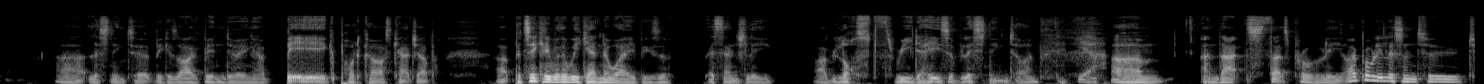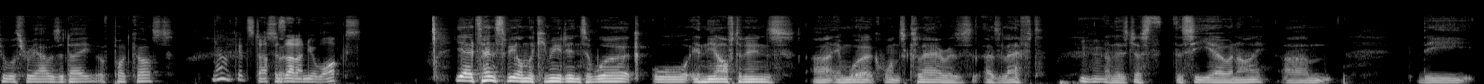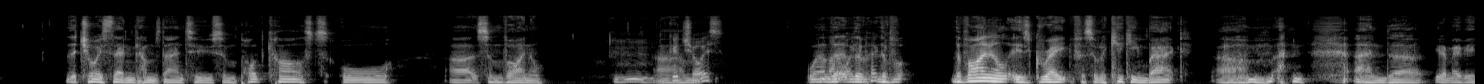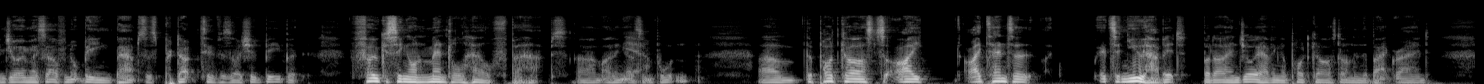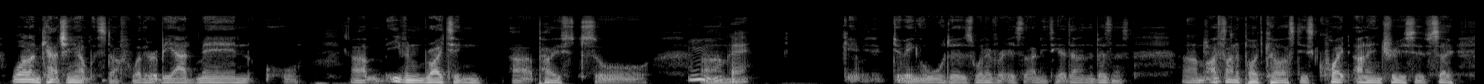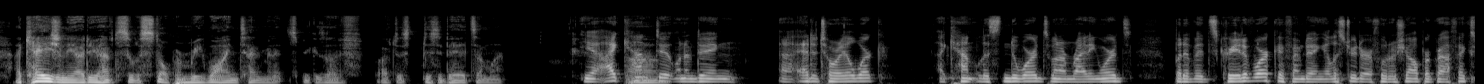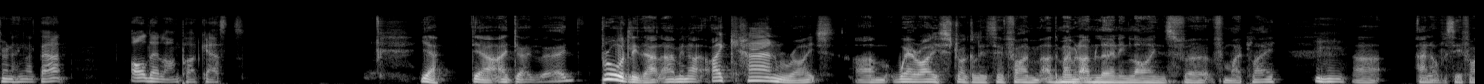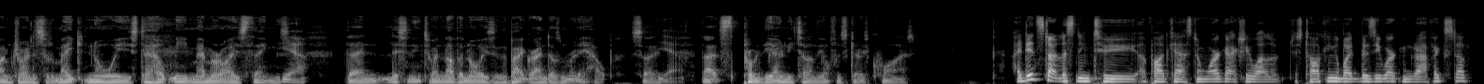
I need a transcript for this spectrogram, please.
uh, listening to it because I've been doing a big podcast catch up, uh, particularly with a weekend away because of essentially I've lost three days of listening time. Yeah. Um, and that's that's probably I probably listen to two or three hours a day of podcasts. No, good stuff. Is that on your walks? Yeah, it tends to be on the commute into work or in the afternoons uh, in work once Claire has has left Mm-hmm. and there's just the CEO and I. Um, the the choice then comes down to some podcasts or uh, some vinyl. Mm, good Um, choice. Well, the the, the the vinyl is great for sort of kicking back um, and and uh, you know maybe enjoying myself, not being perhaps as productive as I should be, but focusing on mental health. Perhaps um, I think that's Yeah. important. Um, the podcasts, I I tend to. It's a new habit, but I enjoy having a podcast on in the background while I'm catching up with stuff, whether it be admin or um, even writing uh, posts or Mm, um, okay. doing orders, whatever it is that I need to get done in the business. Um, I find a podcast is quite unintrusive, so occasionally I do have to sort of stop and rewind ten minutes because I've I've just disappeared somewhere. Yeah, I can't um, do it when I'm doing uh, editorial work. I can't listen to words when I'm writing words. But if it's creative work, if I'm doing Illustrator or Photoshop or graphics or anything like that, all day long podcasts. Yeah, yeah. I, I broadly that. I mean, I, I can write. Um, where I struggle is if I'm at the moment I'm learning lines for for my play, hmm uh, and obviously if I'm trying to sort of make noise to help me memorize things, Yeah, then listening to another noise in the background doesn't really help. So yeah. that's probably the only time the office goes quiet. I did start listening to a podcast on work actually while just talking about busy work and graphic stuff.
